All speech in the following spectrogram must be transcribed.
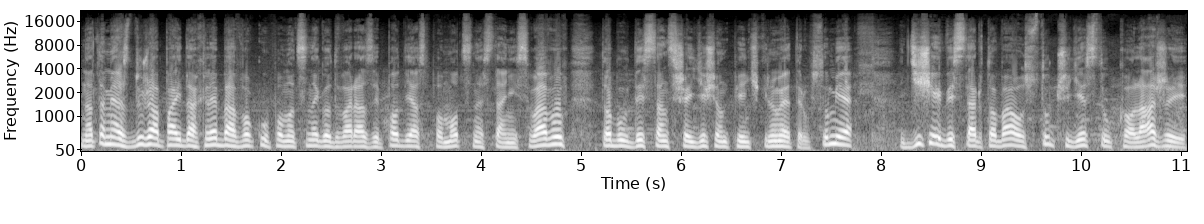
Natomiast duża pajda chleba wokół Pomocnego dwa razy podjazd Pomocne Stanisławów to był dystans 65 km. W sumie dzisiaj wystartowało 130 kolarzy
